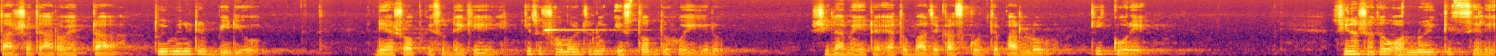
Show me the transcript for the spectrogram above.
তার সাথে আরও একটা দুই মিনিটের ভিডিও। নেহা সব কিছু দেখে কিছু সময়ের জন্য স্তব্ধ হয়ে গেল। শিলা মেয়েটা এত বাজে কাজ করতে পারল কি করে? শিলার সাথে অন্য একটি ছেলে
